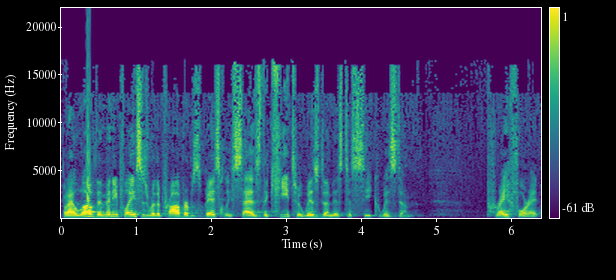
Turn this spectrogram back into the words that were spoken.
But I love the many places where the Proverbs basically says the key to wisdom is to seek wisdom. Pray for it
